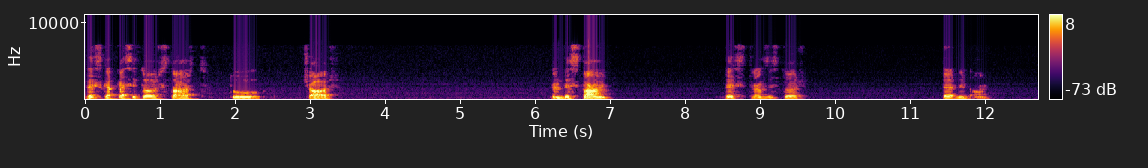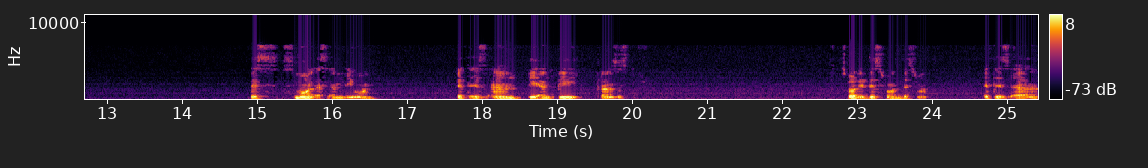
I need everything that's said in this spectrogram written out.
this capacitor start to charge and this time this transistor turned on. This small SMD1 it is an PNP transistor. Sorry this one this one. It is a,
